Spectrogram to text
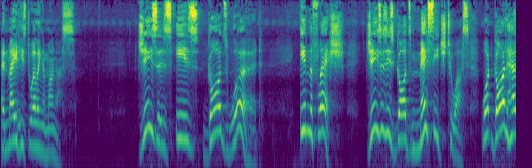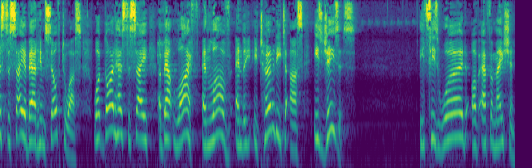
and made his dwelling among us. Jesus is God's Word in the flesh. Jesus is God's message to us. What God has to say about Himself to us, what God has to say about life and love and the eternity to us is Jesus. It's His word of affirmation.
